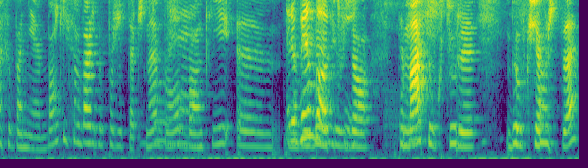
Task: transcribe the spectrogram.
E, chyba nie. Bąki są bardzo pożyteczne, bo Duże. bąki, y, Robią bąki. już do tematu, który był w książce,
